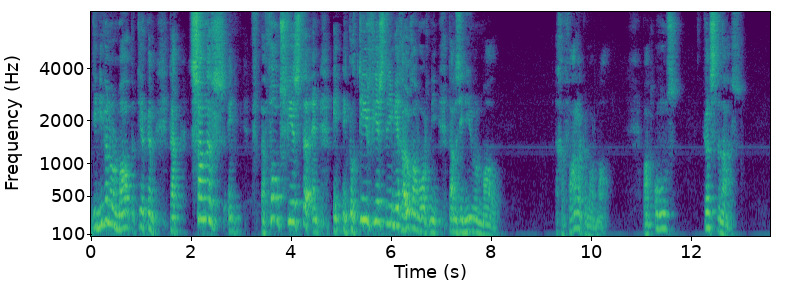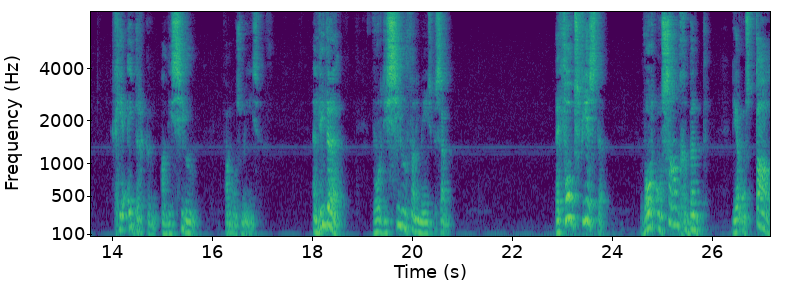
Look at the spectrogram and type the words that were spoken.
die nuwe normaal beteken dat sangers en eh, volksfeeste en en en kultuurfeeste nie meer gehou gaan word nie, dan is die nuwe normaal 'n gevaarlike normaal. Want ons kunstenaars gee uitdrukking aan die siel van ons mense. In liedere word die siel van die mens besing. By volksfeeste word ons saamgebind deur ons taal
